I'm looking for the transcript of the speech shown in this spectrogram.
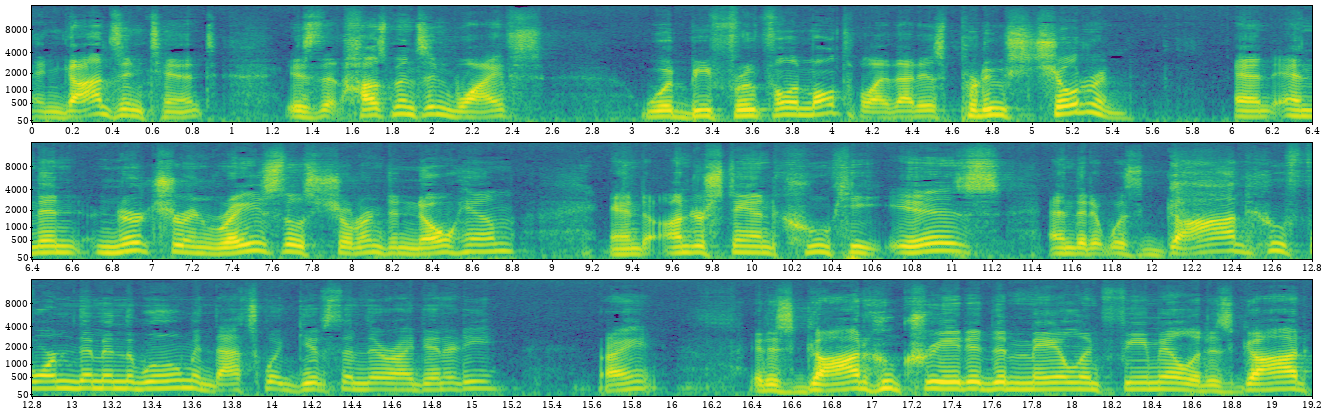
And God's intent is that husbands and wives would be fruitful and multiply. That is, produce children and, and then nurture and raise those children to know Him and understand who He is and that it was God who formed them in the womb and that's what gives them their identity, right? It is God who created them male and female. It is God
